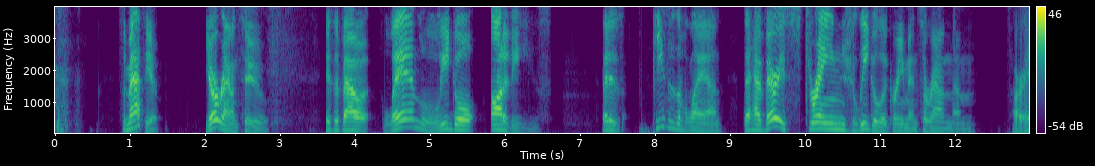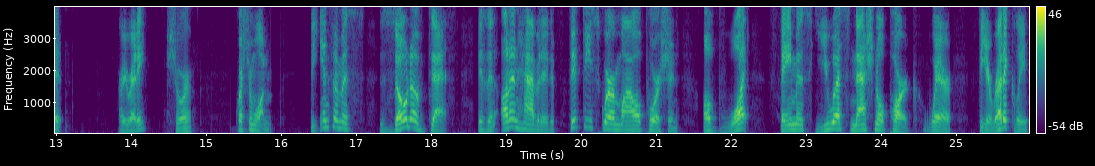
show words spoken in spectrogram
so, Matthew, your round two is about land legal oddities. That is, pieces of land that have very strange legal agreements around them. All right. Are you ready? Sure. Question one The infamous Zone of Death is an uninhabited 50 square mile portion of what famous U.S. national park where, theoretically,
